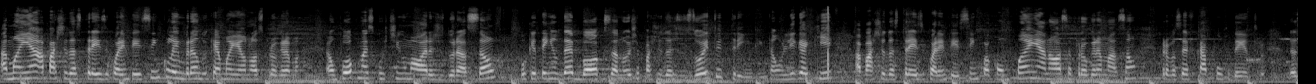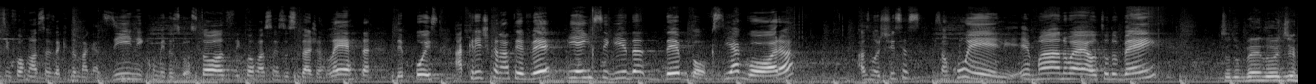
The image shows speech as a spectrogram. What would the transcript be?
Amanhã, a partir das 3h45, lembrando que amanhã o nosso programa é um pouco mais curtinho, uma hora de duração, porque tem o The Box à noite a partir das 18h30. Então liga aqui a partir das 3h45, acompanhe a nossa programação para você ficar por dentro das informações aqui do Magazine, comidas gostosas, informações do Cidade Alerta, depois a crítica na TV e em seguida The Box. E agora, as notícias são com ele. Emanuel, tudo bem? Tudo bem, Lud?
